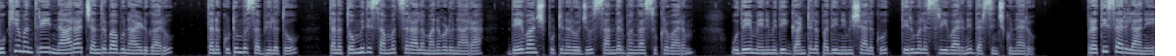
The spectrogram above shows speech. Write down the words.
ముఖ్యమంత్రి నారా చంద్రబాబు నాయుడు గారు తన కుటుంబ సభ్యులతో తన తొమ్మిది సంవత్సరాల మనవడు నారా దేవాంష్ పుట్టినరోజు సందర్భంగా శుక్రవారం ఉదయం ఎనిమిది గంటల పది నిమిషాలకు తిరుమల శ్రీవారిని దర్శించుకున్నారు. ప్రతిసారిలానే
